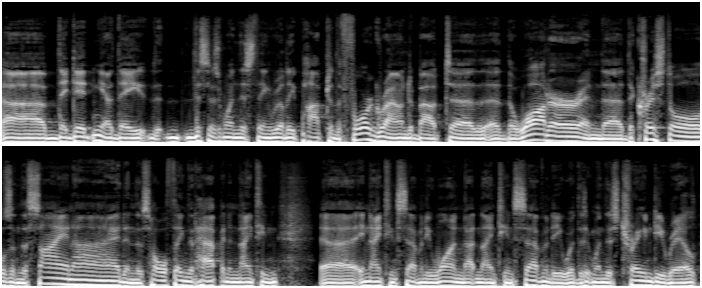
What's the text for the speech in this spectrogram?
uh, they did. You know, they this is when this thing really popped to the foreground about uh, the, the water and the, the crystals and the cyanide and this whole thing that happened in 19 uh, in 1971, not 1970, when this, when this train derailed.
